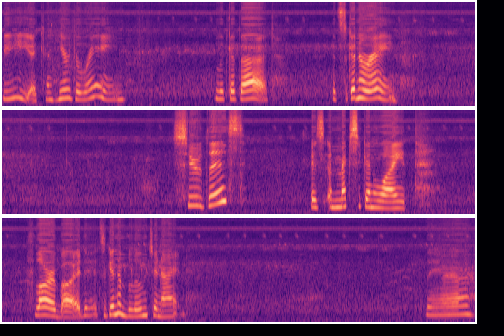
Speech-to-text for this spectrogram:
Hey, I can hear the rain. Look at that. It's gonna rain. So this is a Mexican white flower bud. It's gonna bloom tonight there.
